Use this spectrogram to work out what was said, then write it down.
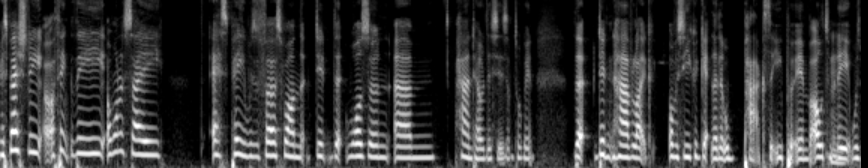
especially, I think the, I want to say, SP was the first one that did that wasn't um handheld. This is I'm talking that didn't have like obviously you could get the little packs that you put in, but ultimately Mm. it was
